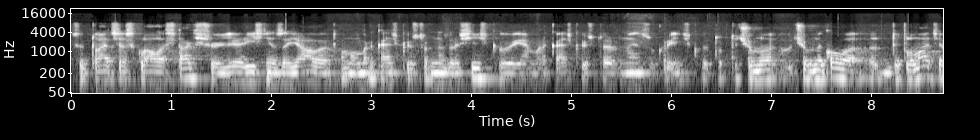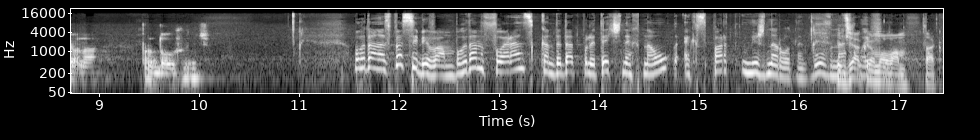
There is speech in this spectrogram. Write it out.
Ситуація склалась так, що є різні заяви там американської сторони з російської і американської сторони з українською. Тобто човно, човникова дипломатія вона продовжується. Богдане, спасибі вам. Богдан Ференс, кандидат політичних наук, експерт міжнародних, був в нашому Дякуємо ефірі. вам. Так.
